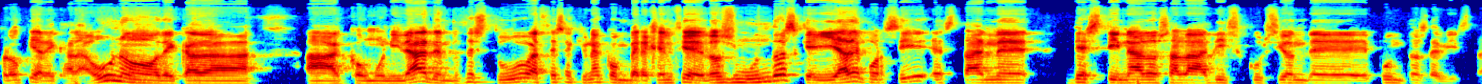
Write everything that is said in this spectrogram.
propia de cada uno, de cada ah, comunidad. Entonces tú haces aquí una convergencia de dos mundos que ya de por sí están eh, destinados a la discusión de puntos de vista.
